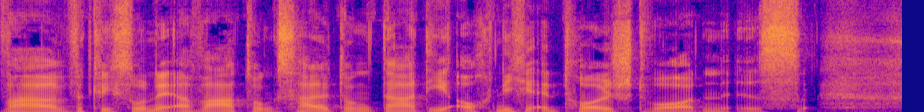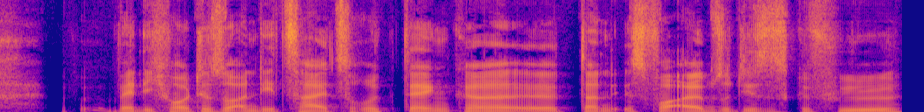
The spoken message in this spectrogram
war wirklich so eine Erwartungshaltung da, die auch nicht enttäuscht worden ist wenn ich heute so an die Zeit zurückdenke, äh, dann ist vor allem so dieses Gefühl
